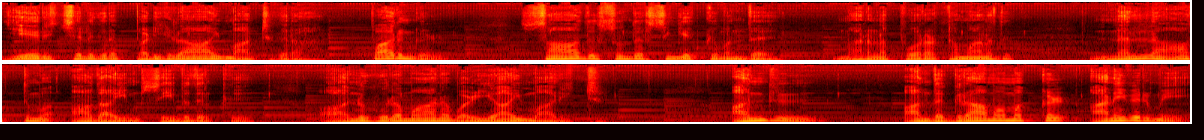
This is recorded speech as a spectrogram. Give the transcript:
ஏறிச் செல்கிற படிகளாய் மாற்றுகிறார். பாருங்கள் சாது சுந்தர் சிங்கிற்கு வந்த மரண போராட்டமானது நல்ல ஆத்ம ஆதாயம் செய்வதற்கு அனுகூலமான வழியாய் மாறிற்று. அன்று அந்த கிராம மக்கள் அனைவருமே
